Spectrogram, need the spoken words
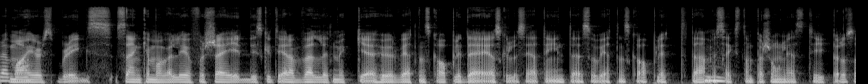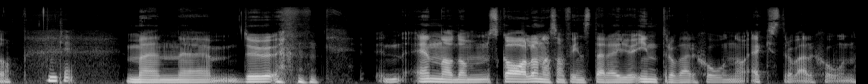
Sånt var. Myers-Briggs. Sen kan man väl i och för sig diskutera väldigt mycket hur vetenskapligt det är. Jag skulle säga att det inte är så vetenskapligt, det här med Mm. 16 personlighetstyper och så. Okej. Men eh, du, en av de skalorna som finns där är ju introversion och extroversion.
